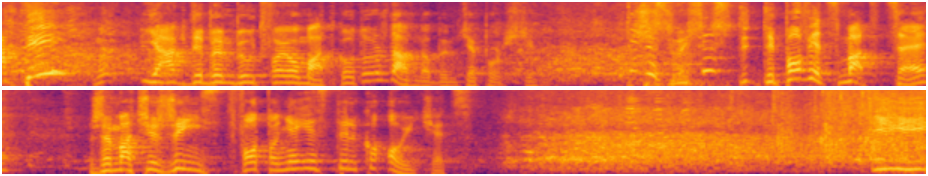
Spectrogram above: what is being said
A ty? No, ja gdybym był twoją matką, to już dawno bym cię puścił. Ty się słyszysz? Ty, ty powiedz matce, że macierzyństwo to nie jest tylko ojciec. I,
